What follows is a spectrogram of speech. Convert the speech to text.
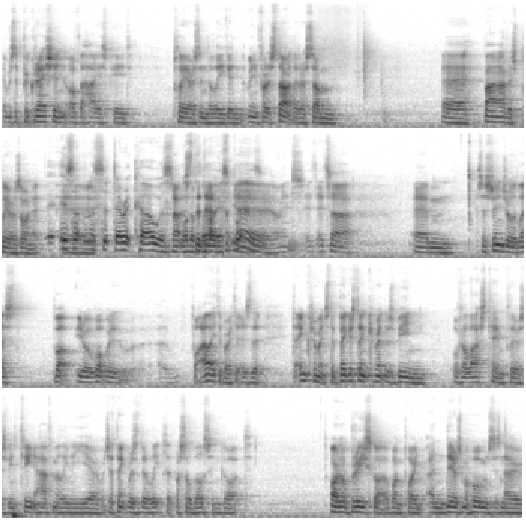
it was a progression of the highest paid players in the league. And I mean, for a start, there are some uh, bang average players on it. Is that Uh, the list that Derek Carr was one of the, the, Del- highest players? yeah, yeah. I mean, it's, it's a um, it's a strange old list, but you know what we what I liked about it is that the increments, the biggest increment there's been over the last ten players has been three and a half million a year, which I think was the leap that Russell Wilson got, or no, Brees got at one point, and there's Mahomes is now.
